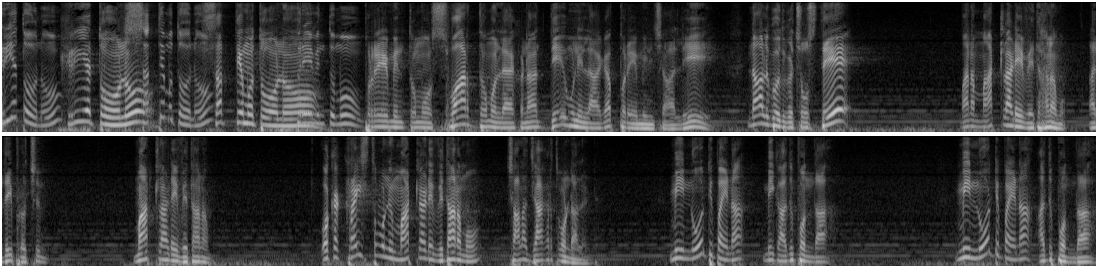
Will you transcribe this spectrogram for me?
క్రియతోనూ క్రియతోనూ సత్యముతోనూ సత్యముతోనూ ప్రేమింతుము. ప్రేమింతుము. స్వార్థము లేకుండా దేవునిలాగా ప్రేమించాలి. నాలుగోదిగా చూస్తే మనం మాట్లాడే విధానము. అదే ఇప్పుడు వచ్చింది. మాట్లాడే విధానం. ఒక క్రైస్తవుని మాట్లాడే విధానము చాలా జాగ్రత్తగా ఉండాలండి. మీ నోటి పైన మీకు అదుపు ఉందా మీ నోటి పైన అదుపు ఉందా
